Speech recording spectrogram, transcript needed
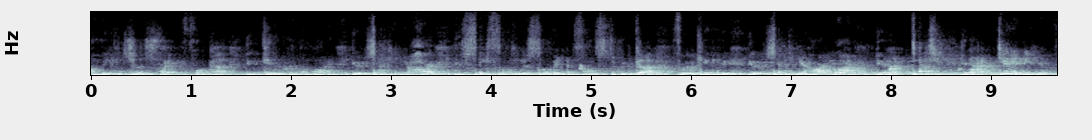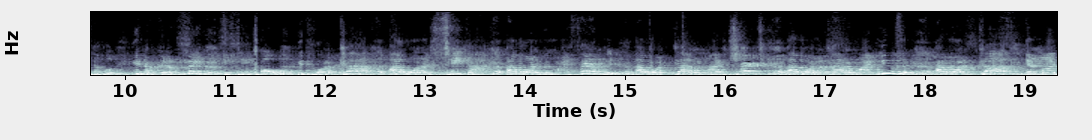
I'm making sure it's right before God. You get up in the morning, you're checking your heart. You say something to somebody that sounds stupid. God, forgive me. You're checking your heart. Why? You're not touching. You're not getting in here, devil. You're not going to make it. Can go before God. I want to see God. I want Him in my family. I want God in my church. I want God in my music. I want God in my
